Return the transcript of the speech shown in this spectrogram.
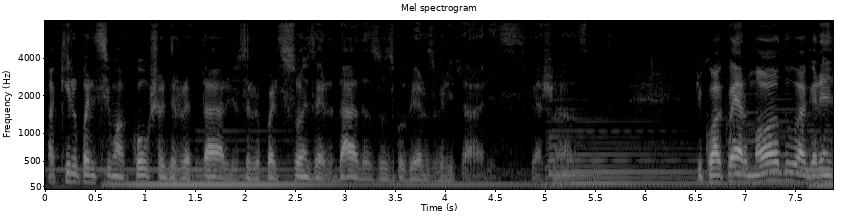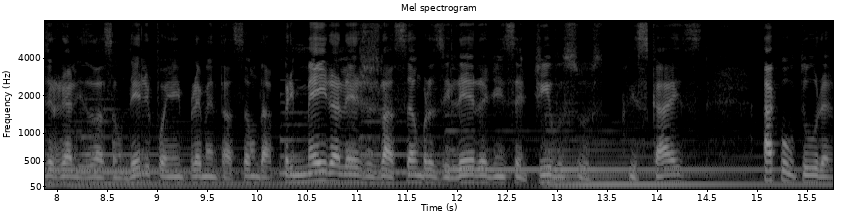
Aquilo parecia uma colcha de retalhos e repartições herdadas dos governos militares. Fecha aspas. De qualquer modo, a grande realização dele foi a implementação da primeira legislação brasileira de incentivos fiscais à cultura,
